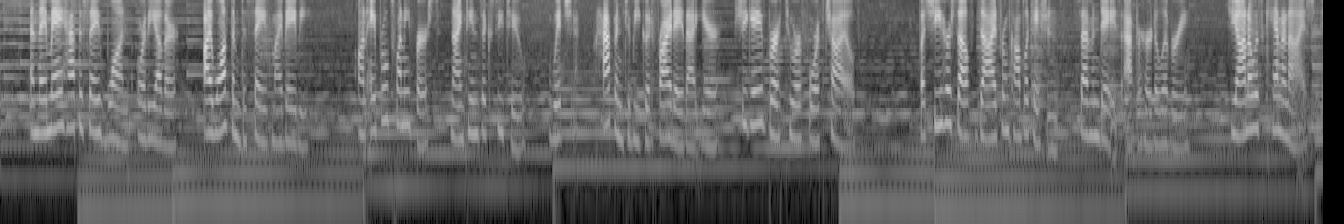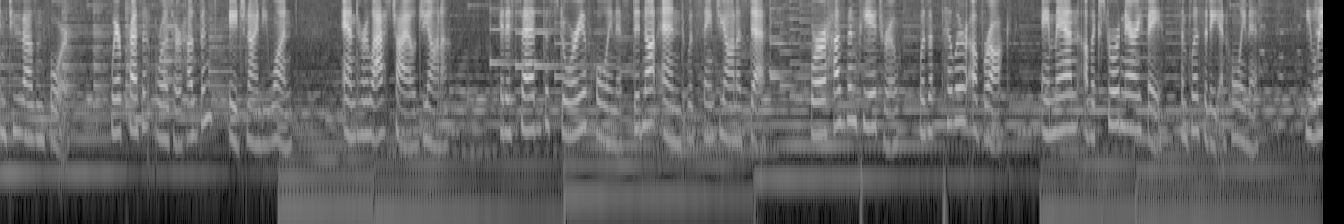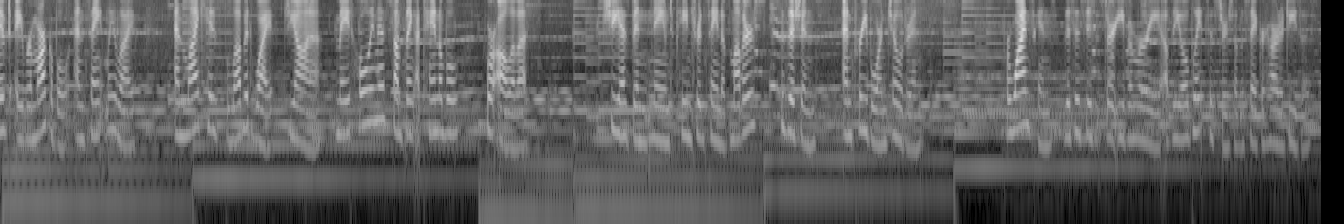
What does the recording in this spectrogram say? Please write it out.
and they may have to save one or the other. I want them to save my baby. On April 21, 1962, which happened to be Good Friday that year, she gave birth to her fourth child. But she herself died from complications seven days after her delivery. Gianna was canonized in 2004 where present was her husband, age 91, and her last child, Gianna. It is said the story of holiness did not end with St. Gianna's death, for her husband Pietro was a pillar of rock, a man of extraordinary faith, simplicity, and holiness. He lived a remarkable and saintly life, and like his beloved wife, Gianna, made holiness something attainable for all of us. She has been named patron saint of mothers, physicians, and preborn children. For Wineskins, this is Sister Eva Marie of the Oblate Sisters of the Sacred Heart of Jesus.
